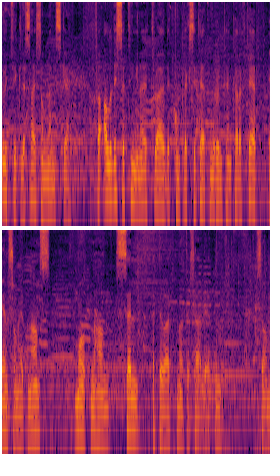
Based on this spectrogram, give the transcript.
utvikle seg som menneske? Så alle disse tingene jeg tror jeg det er kompleksiteten rundt en karakter, ensomheten hans, måten han selv etter hvert møter kjærligheten, som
